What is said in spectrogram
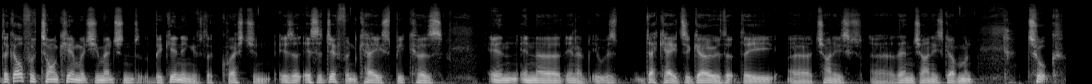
the Gulf of Tonkin, which you mentioned at the beginning of the question, is a, is a different case because in in a, you know it was decades ago that the uh, Chinese uh, then Chinese government took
